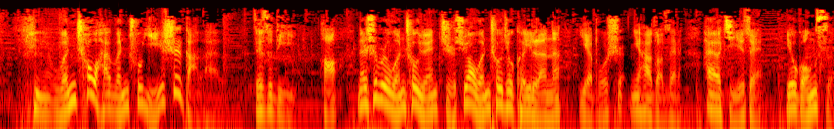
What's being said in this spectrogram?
闻臭还闻出仪式感来了，这是第一。好，那是不是文臭员只需要文臭就可以了呢？也不是，你还要做啥子呢？还要计算，有公式，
